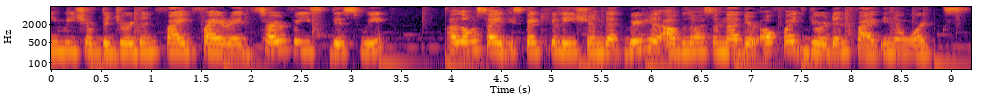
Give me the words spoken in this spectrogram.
image of the Jordan 5 Fire Red surfaced this week, alongside speculation that Virgil Abloh has another off-white Jordan 5 in the works.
